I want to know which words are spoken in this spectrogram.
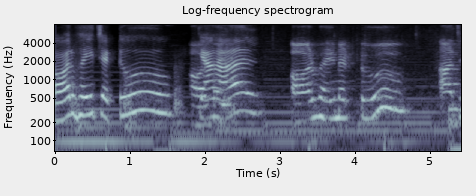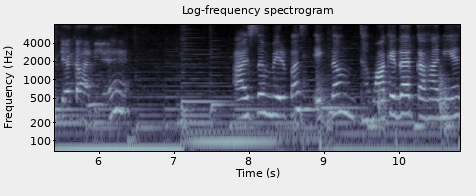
और भाई चट्टू क्या हाल? और भाई नट्टू आज क्या कहानी है? आज तो मेरे पास एकदम धमाकेदार कहानी है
